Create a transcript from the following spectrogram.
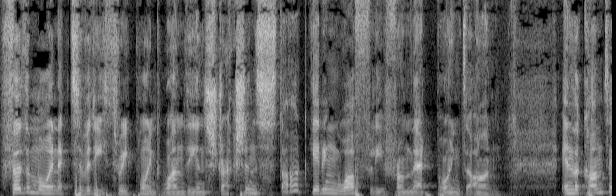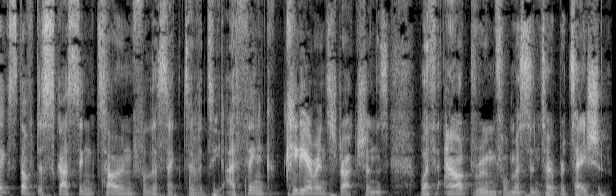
Furthermore, in Activity 3.1, the instructions start getting waffly from that point on. In the context of discussing tone for this activity, I think clear instructions without room for misinterpretation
